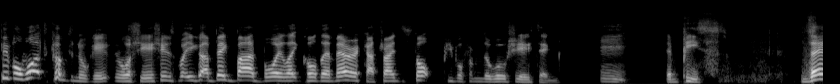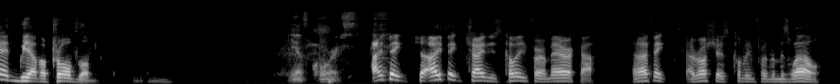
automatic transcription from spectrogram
people want to come to neg- negotiations, but you got a big bad boy like called America trying to stop people from negotiating Mm. in peace. Then we have a problem. yeah, of course. I think I think China's coming for America, and I think Russia is coming for them as well.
